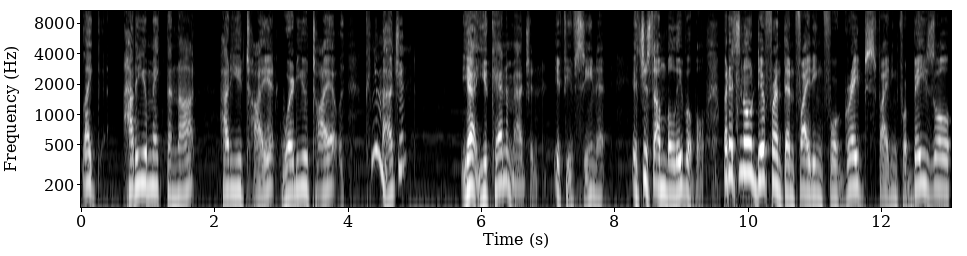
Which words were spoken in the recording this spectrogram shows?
Like, how do you make the knot? How do you tie it? Where do you tie it? Can you imagine? Yeah, you can imagine if you've seen it. It's just unbelievable. But it's no different than fighting for grapes, fighting for basil,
